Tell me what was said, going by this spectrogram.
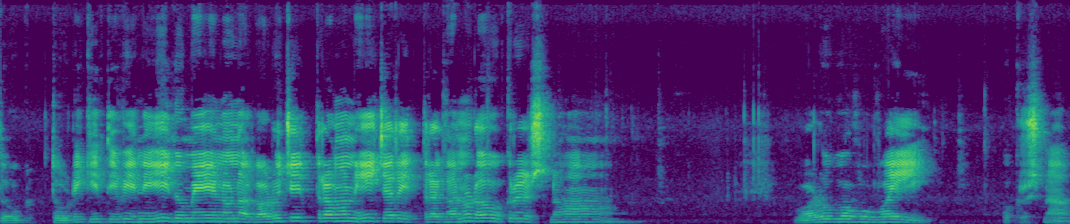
తొడిగితివి నీదు మేను నగడు చిత్రము నీ చరిత్ర గనుడవు కృష్ణ. వడుగవు వై ఓ కృష్ణ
